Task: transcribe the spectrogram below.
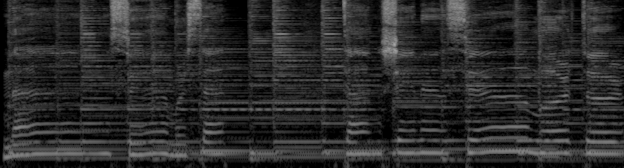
난 스물셋 당신은 스물둘.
